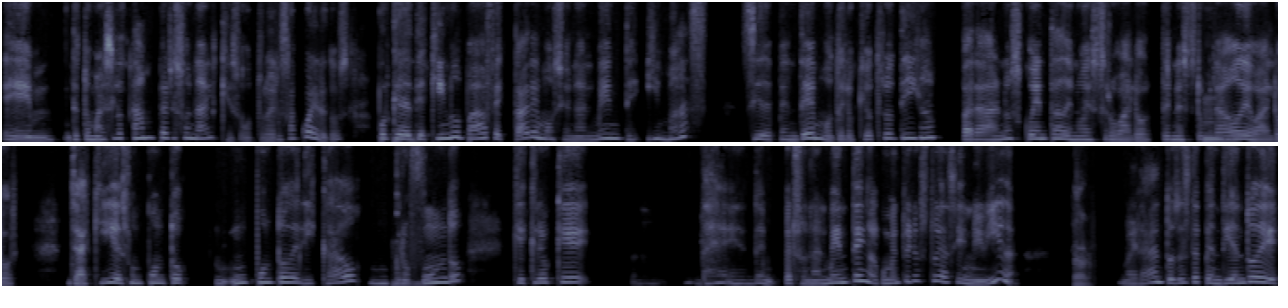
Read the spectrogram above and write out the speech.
em, de tomárselo tan personal, que es otro de los acuerdos, porque desde aquí nos va a afectar emocionalmente y más si dependemos de lo que otros digan para darnos cuenta de nuestro valor, de nuestro grado mm. de valor. Ya aquí es un punto, un punto delicado, profundo, que creo que personalmente en algún momento yo estoy así en mi vida. Claro. ¿verdad? Entonces, dependiendo de,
